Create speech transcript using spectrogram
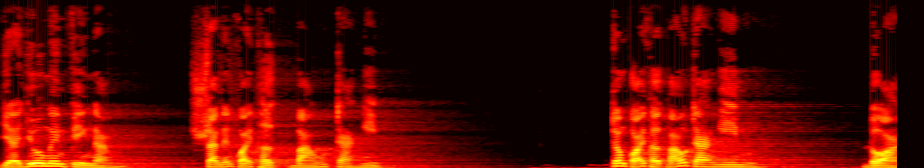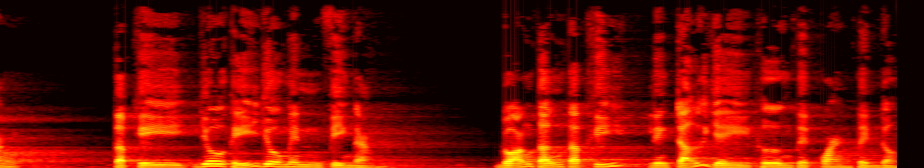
và vô minh phiền não sanh đến cõi thật báo trang nghiêm. Trong cõi thật báo trang nghiêm, đoạn Tập khí vô thủy vô minh phiền não, Đoạn tận tập khí liền trở về thường tịch quan tịnh độ.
